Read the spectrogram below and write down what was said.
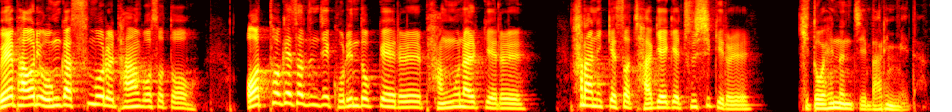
왜 바울이 온갖 수모를 당하고서도 어떻게 해서든지 고린도 교회를 방문할 기회를 하나님께서 자기에게 주시기를 기도했는지 말입니다.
